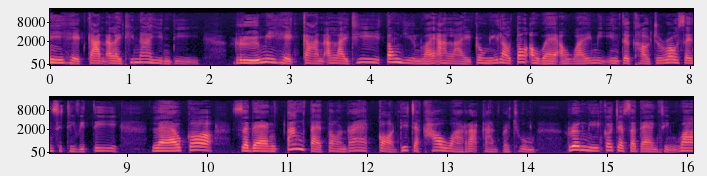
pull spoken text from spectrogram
มีเหตุการณ์อะไรที่น่ายินดี หรือมีเหตุการณ์อะไรที่ต้องยืนไว้อาลัย ตรงนี้เราต้อง aware เอาไว้มี intercultural sensitivity แล้วก็แสดงตั้งแต่ตอนแรกก่อนที่จะเข้าวาระการประชุม เรื่องนี้ก็จะแสดงถึงว่า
